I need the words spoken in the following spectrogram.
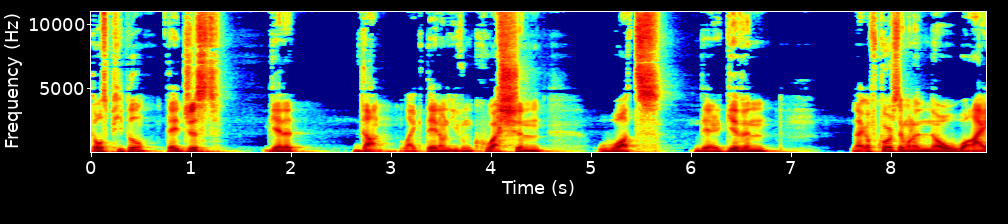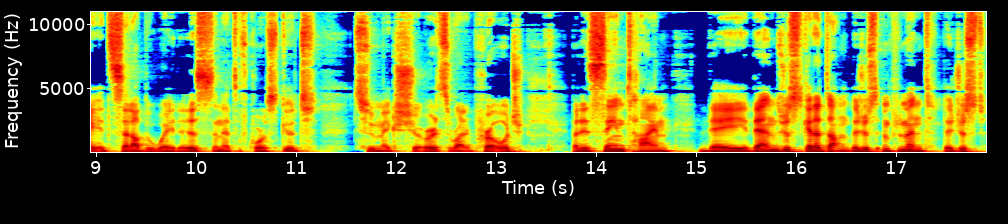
those people, they just get it done. Like they don't even question what they're given. Like, of course, they want to know why it's set up the way it is. And that's, of course, good to make sure it's the right approach. But at the same time, they then just get it done. They just implement, they just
